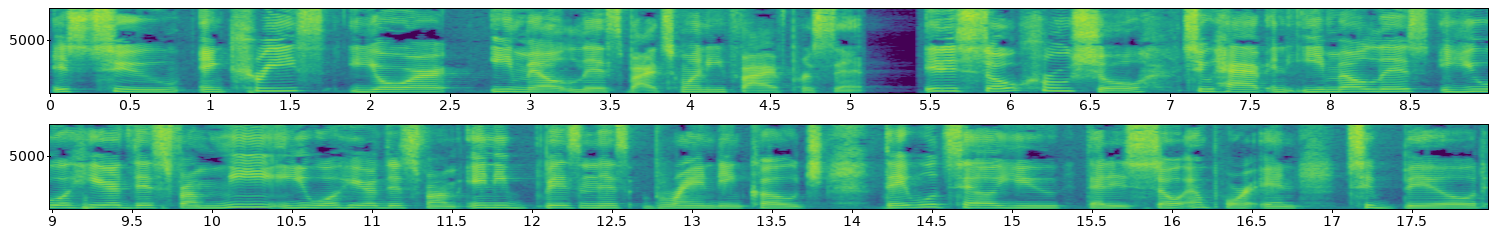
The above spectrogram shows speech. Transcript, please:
is to increase your email list by 25%. It is so crucial to have an email list. You will hear this from me. You will hear this from any business branding coach. They will tell you that it is so important to build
